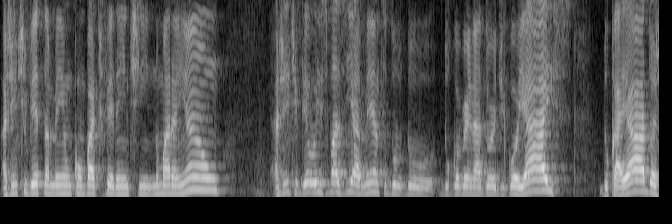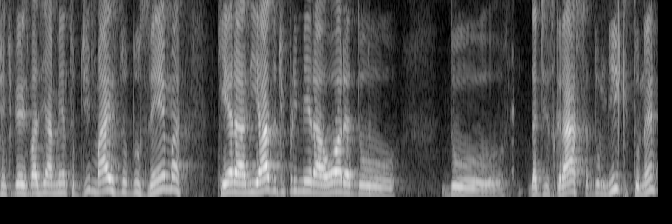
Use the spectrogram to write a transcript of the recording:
a gente vê também um combate diferente no Maranhão, a gente vê o esvaziamento do, do, do governador de Goiás, do Caiado, a gente vê o esvaziamento demais do, do Zema, que era aliado de primeira hora do, do, da desgraça, do micto, né?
